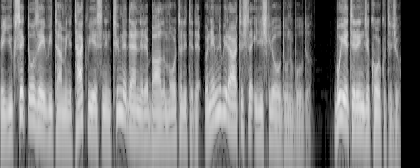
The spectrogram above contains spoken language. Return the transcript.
ve yüksek doz E vitamini takviyesinin tüm nedenlere bağlı mortalitede önemli bir artışla ilişkili olduğunu buldu. Bu yeterince korkutucu.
